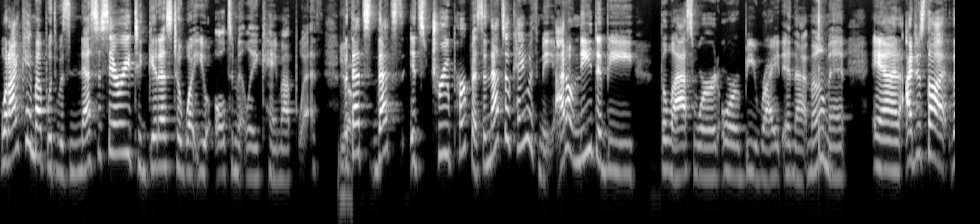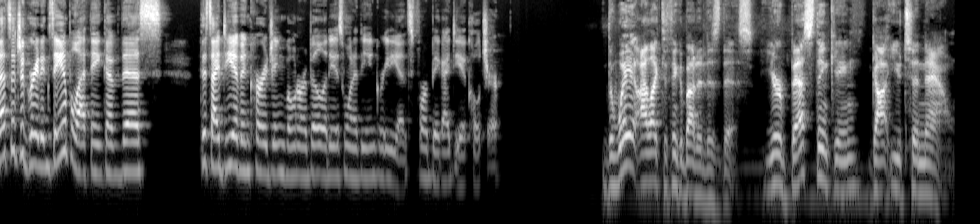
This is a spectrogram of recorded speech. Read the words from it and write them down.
what I came up with was necessary to get us to what you ultimately came up with. Yep. But that's, that's its true purpose. And that's okay with me. I don't need to be the last word or be right in that moment. And I just thought that's such a great example, I think, of this. This idea of encouraging vulnerability is one of the ingredients for a big idea culture. the way I like to think about it is this your best thinking got you to now.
